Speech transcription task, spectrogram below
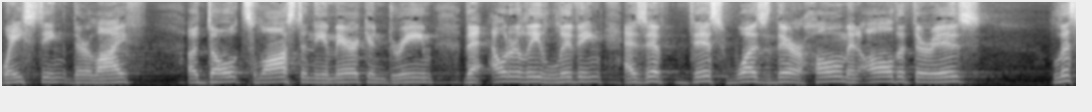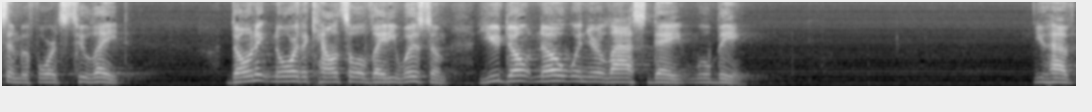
wasting their life adults lost in the American dream, the elderly living as if this was their home and all that there is. Listen before it's too late. Don't ignore the counsel of Lady Wisdom. You don't know when your last day will be. You have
